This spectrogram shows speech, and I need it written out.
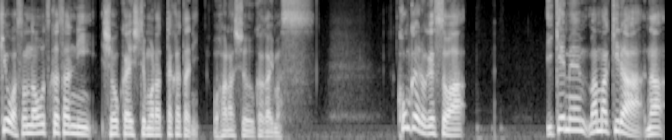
今日はそんな大塚さんに紹介してもらった方にお話を伺います。今回のゲストはイケメンママキラーな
